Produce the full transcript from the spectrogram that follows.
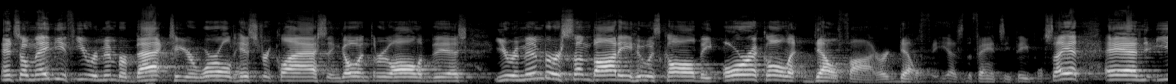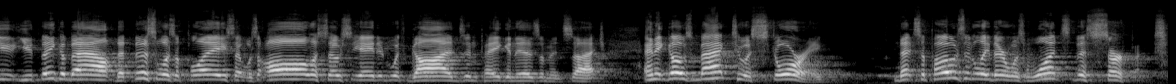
And so maybe if you remember back to your world history class and going through all of this, you remember somebody who was called the Oracle at Delphi, or Delphi, as the fancy people say it. And you, you think about that this was a place that was all associated with gods and paganism and such. And it goes back to a story that supposedly there was once this serpent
